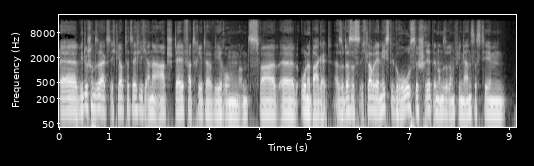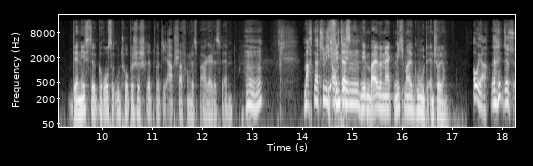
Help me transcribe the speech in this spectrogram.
äh, wie du schon sagst, ich glaube tatsächlich an eine Art Stellvertreterwährung und zwar äh, ohne Bargeld. Also das ist, ich glaube, der nächste große Schritt in unserem Finanzsystem, der nächste große utopische Schritt wird die Abschaffung des Bargeldes werden. Mhm. Macht natürlich ich auch. Ich finde das nebenbei bemerkt nicht mal gut. Entschuldigung. Oh ja, das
